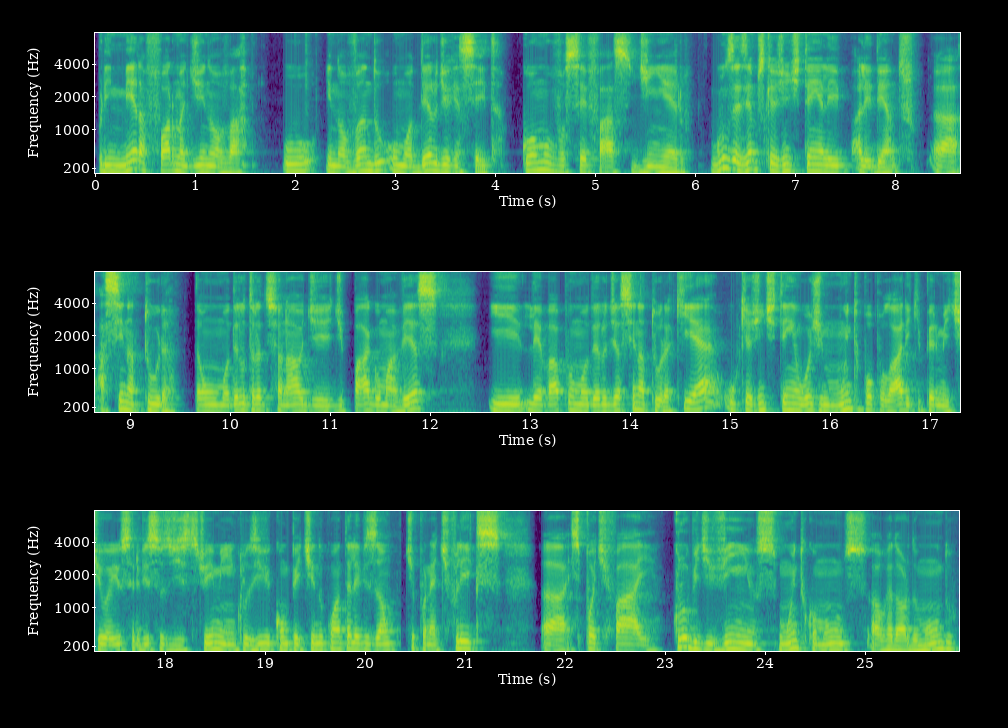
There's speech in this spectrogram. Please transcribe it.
primeira forma de inovar o inovando o modelo de receita. Como você faz dinheiro? Alguns exemplos que a gente tem ali, ali dentro. A assinatura. Então, o modelo tradicional de, de paga uma vez e levar para um modelo de assinatura, que é o que a gente tem hoje muito popular e que permitiu aí os serviços de streaming, inclusive competindo com a televisão, tipo Netflix, uh, Spotify, clube de vinhos muito comuns ao redor do mundo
